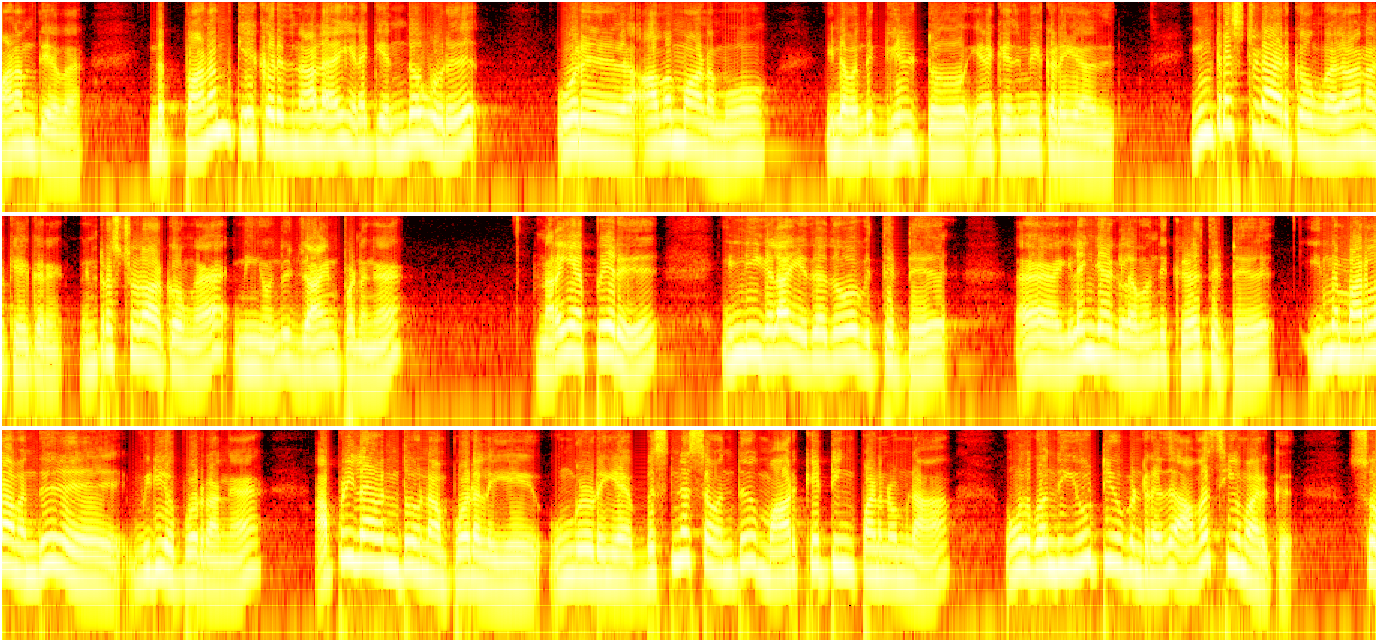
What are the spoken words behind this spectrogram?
பணம் தேவை. இந்த பணம் கேட்கறதுனால எனக்கு எந்த ஒரு ஒரு அவமானமோ இல்லை வந்து கில்ட்டோ எனக்கு எதுவுமே கிடையாது. இன்ட்ரெஸ்டடாக இருக்கவங்க தான் நான் கேட்குறேன். இன்ட்ரெஸ்டடாக இருக்கவங்க நீங்கள் வந்து ஜாயின் பண்ணுங்கள் நிறைய பேர் இல்லீகலாக எதோ விற்றுட்டு இளைஞர்களை வந்து கிழத்துட்டு இந்த மாதிரிலாம் வந்து வீடியோ போடுறாங்க. அப்படிலாம் வந்து நான் போடலையே. உங்களுடைய பிஸ்னஸை வந்து மார்க்கெட்டிங் பண்ணணும்னா உங்களுக்கு வந்து யூடியூப்ன்றது அவசியமாக இருக்குது ஸோ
